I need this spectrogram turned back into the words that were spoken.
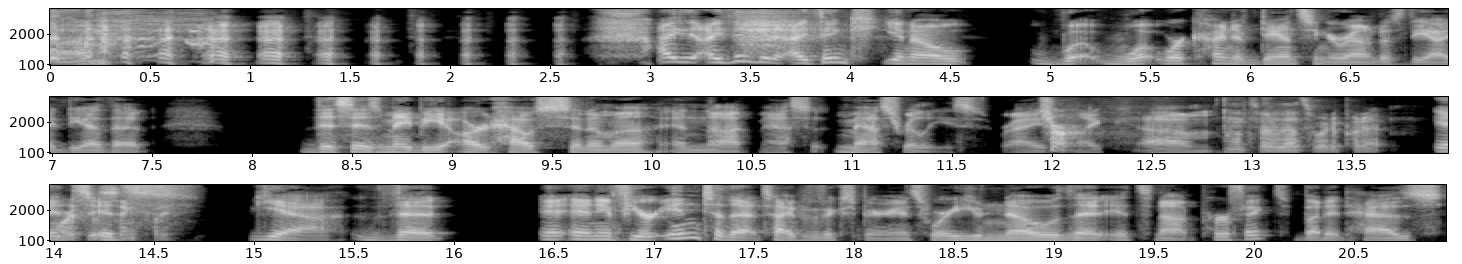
Um, I, I think it, I think you know what what we're kind of dancing around is the idea that this is maybe art house cinema and not mass mass release, right? Sure. Like, um, that's, a, that's the way to put it. More it's succinctly. it's yeah that and if you're into that type of experience where you know that it's not perfect but it has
